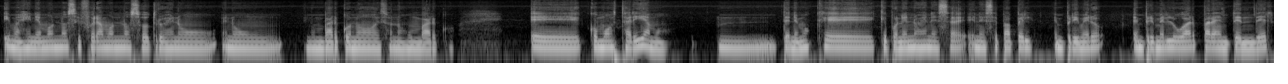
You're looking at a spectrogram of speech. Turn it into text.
Imaginémonos si fuéramos nosotros en un, en un, barco, no, eso no es un barco. Eh, ¿Cómo estaríamos? Mm, tenemos que, ponernos en, en ese papel, en, primero, en primer lugar, para entender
